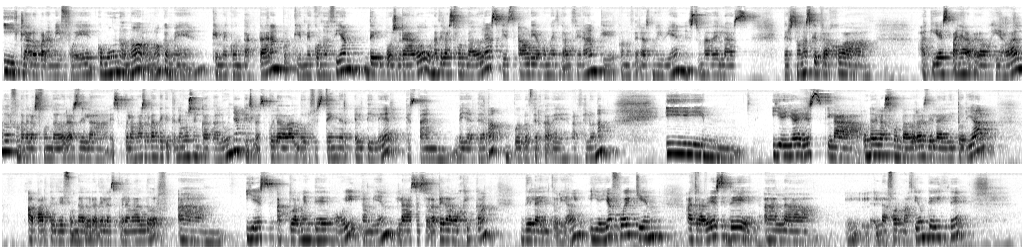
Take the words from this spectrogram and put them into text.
Y claro, para mí fue como un honor ¿no? que, me, me contactaran porque me conocían del posgrado, una de las fundadoras, que es Aurea Gómez Galcerán, que conocerás muy bien, es una de las personas que trajo aquí a España la pedagogía Waldorf, una de las fundadoras de la escuela más grande que tenemos en Cataluña, que es la Escuela Waldorf Steiner El Tiler, que está en Bellaterra, un pueblo cerca de Barcelona. Y, y ella es la, una de las fundadoras de la editorial, aparte de fundadora de la Escuela Waldorf, y es actualmente hoy también la asesora pedagógica de la editorial. Y ella fue quien, a través de la la formación que hice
